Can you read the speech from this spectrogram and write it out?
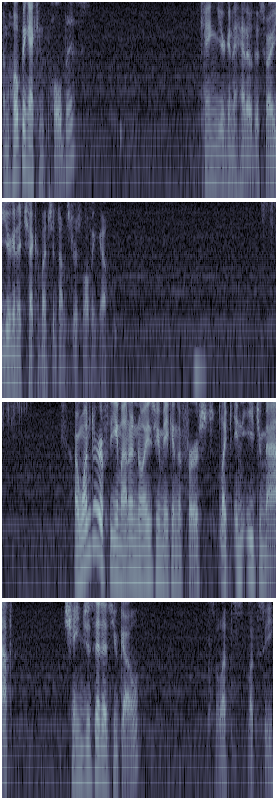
I'm hoping I can pull this. King, you're gonna head out this way. You're gonna check a bunch of dumpsters while we go. I wonder if the amount of noise you make in the first, like in each map, changes it as you go. So let's let's see.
